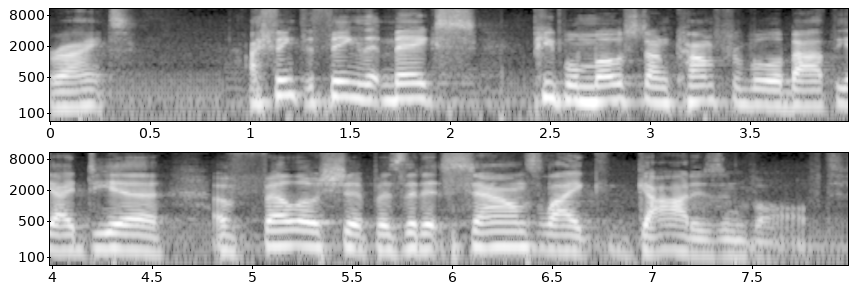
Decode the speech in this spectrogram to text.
right? I think the thing that makes people most uncomfortable about the idea of fellowship is that it sounds like God is involved.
